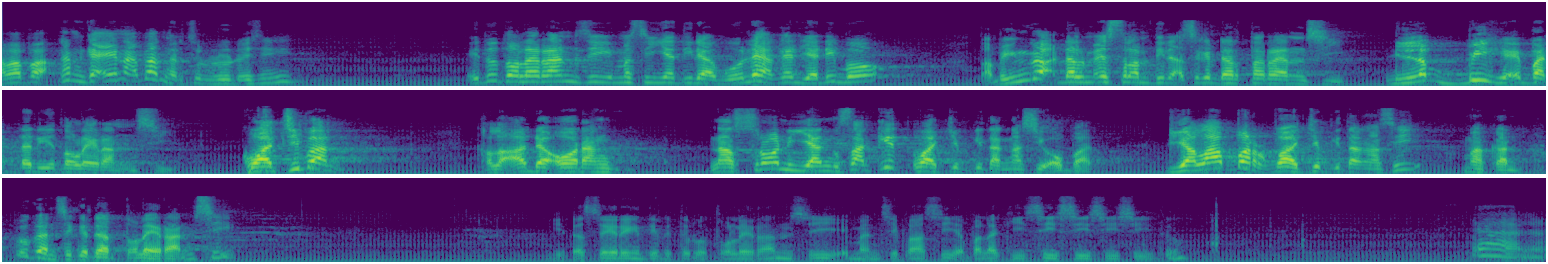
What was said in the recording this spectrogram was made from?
Apa-apa. Kan nggak enak banget suruh duduk di sini. Itu toleransi, mestinya tidak boleh akan jadi bo. Tapi enggak dalam Islam tidak sekedar toleransi, lebih hebat dari toleransi. Kewajiban. Kalau ada orang Nasrani yang sakit, wajib kita ngasih obat. Dia lapar, wajib kita ngasih makan. Bukan sekedar toleransi. Kita sering tiba-tiba toleransi, emansipasi, apalagi sisi-sisi itu. Ya,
